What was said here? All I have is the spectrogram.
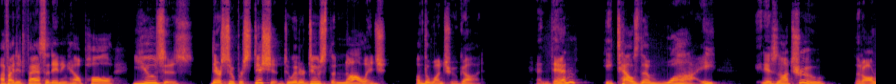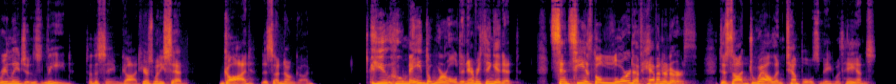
I find it fascinating how Paul uses their superstition to introduce the knowledge of the one true God. And then he tells them why it is not true that all religions lead to the same God. Here's what he said God, this unknown God, you who made the world and everything in it, since he is the Lord of heaven and earth, does not dwell in temples made with hands.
